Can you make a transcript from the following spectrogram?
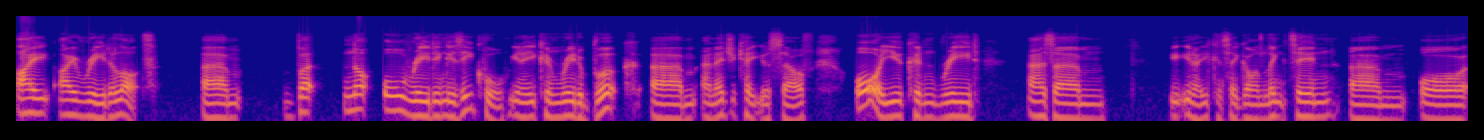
i i read a lot. Um, but not all reading is equal. You know you can read a book um, and educate yourself or you can read as um, you, know you can say go on linkedin um, or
